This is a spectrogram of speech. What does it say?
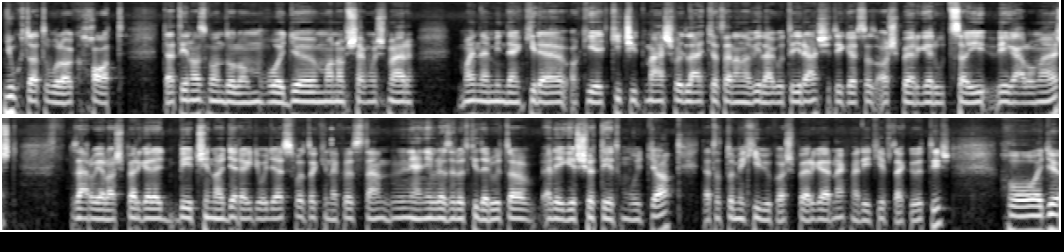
nyugtatólag hat. Tehát én azt gondolom, hogy manapság most már majdnem mindenkire, aki egy kicsit máshogy látja talán a világot, így rásütik ezt az Asperger utcai végállomást, zárójel Asperger egy bécsi nagy gyerekgyógyász volt, akinek aztán néhány évvel ezelőtt kiderült a eléggé sötét múltja, tehát attól még hívjuk Aspergernek, mert így hívták őt is, hogy,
